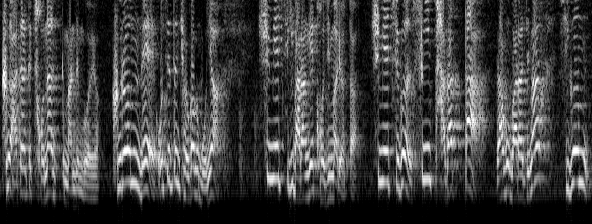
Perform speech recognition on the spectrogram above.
그 아들한테 전화하게끔 만든 거예요. 그런데 어쨌든 결과가 뭐냐? 추미애 측이 말한 게 거짓말이었다. 추미애 측은 승인 받았다라고 말하지만 지금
